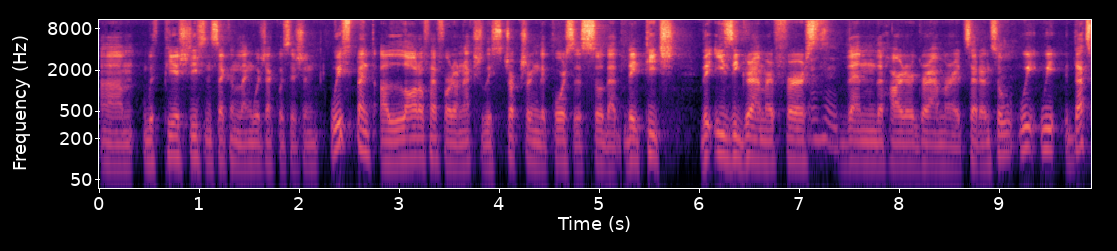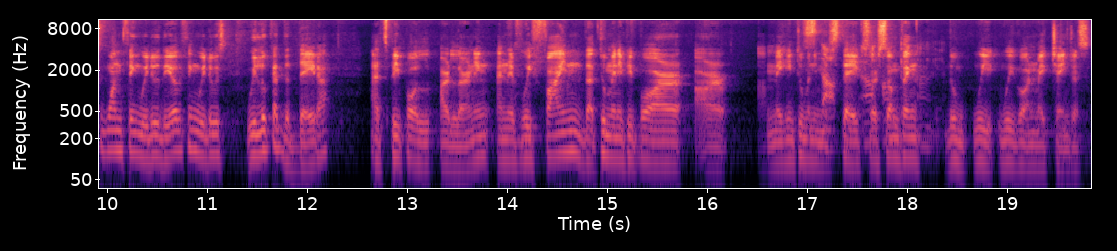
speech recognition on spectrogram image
um, with PhDs in second language acquisition. We've spent a lot of effort on actually structuring the courses so that they teach the easy grammar 1st then the harder grammar, etc. And so we, we that's one thing we do. The other thing we do is we look at the data as people are learning, and if we find that too many people are are making too many Stopping. mistakes Oh, or something, okay. the- we we go and make changes.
